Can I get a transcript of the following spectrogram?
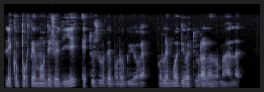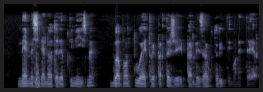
Le comportement de jeudi est toujours de bon augure pour les mois du retour à la normale, même si la note d'optimisme doit avant tout être partagée par les autorités monétaires.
